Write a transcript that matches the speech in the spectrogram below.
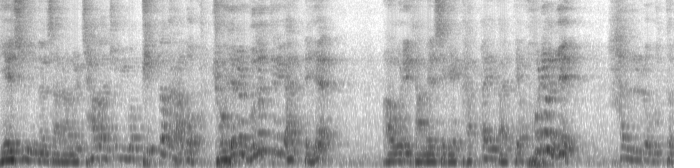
예수 믿는 사람을 잡아 죽이고 핍박을 하고 교회를 무너뜨리게 할 때에 바울이 다메섹에 가까이 갈 때 호련히 하늘로부터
